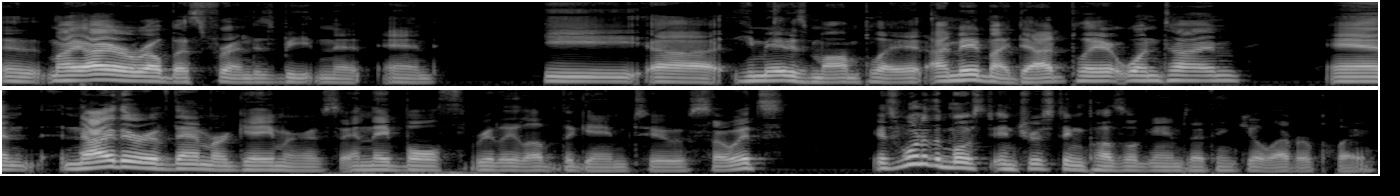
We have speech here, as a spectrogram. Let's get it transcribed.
uh, my IRL best friend has beaten it, and he uh he made his mom play it. I made my dad play it one time, and neither of them are gamers, and they both really love the game too. So it's it's one of the most interesting puzzle games I think you'll ever play.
